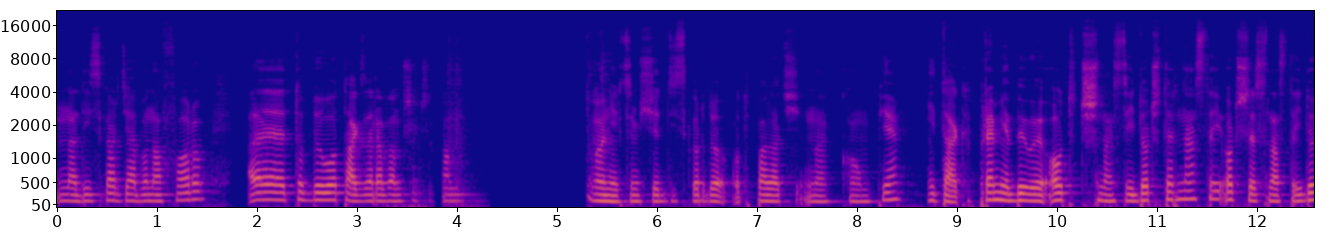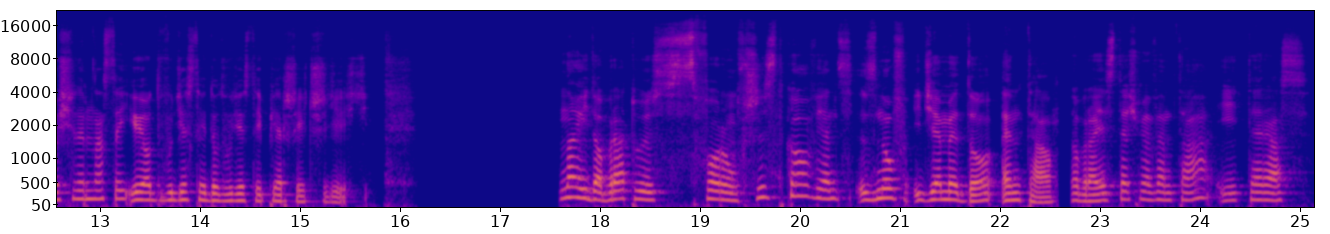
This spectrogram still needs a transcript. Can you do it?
na Discordzie albo na forum, ale to było tak, zaraz wam przeczytam. O, nie chcę mi się Discordu odpalać na kompie. I tak, premie były od 13 do 14, od 16 do 17 i od 20 do 21.30. No i dobra, tu jest z forum wszystko, więc znów idziemy do MTA. Dobra, jesteśmy w MTA i teraz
